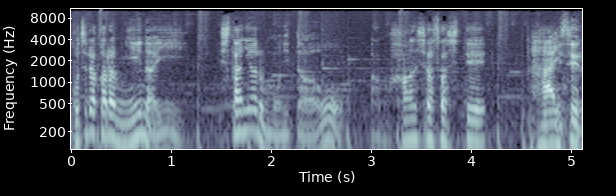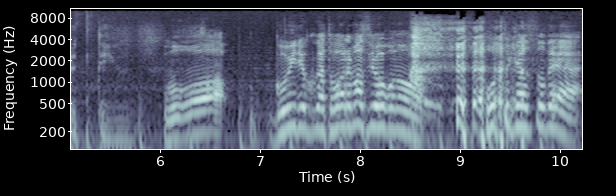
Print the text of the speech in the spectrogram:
こちらから見えない下にあるモニターをあの反射させてはい。見せるっていう、おお語彙力が問われますよ、この、ポッドキャストで。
